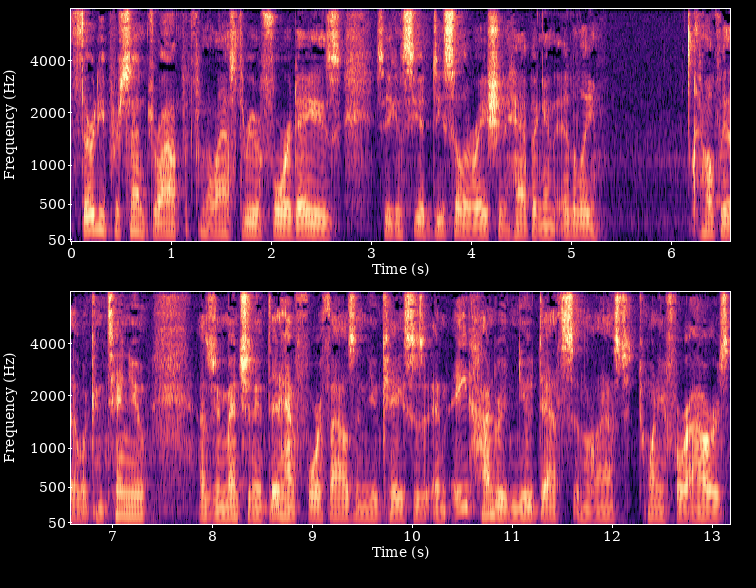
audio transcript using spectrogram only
30% drop from the last three or four days. So you can see a deceleration happening in Italy. Hopefully that will continue. As we mentioned, it did have 4,000 new cases and 800 new deaths in the last 24 hours.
